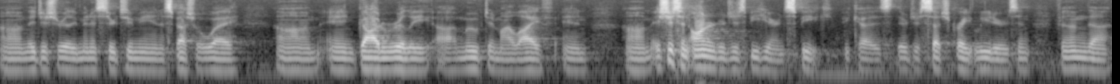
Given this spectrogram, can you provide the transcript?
Um, they just really ministered to me in a special way, um, and God really uh, moved in my life. And um, it's just an honor to just be here and speak because they're just such great leaders, and for them to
